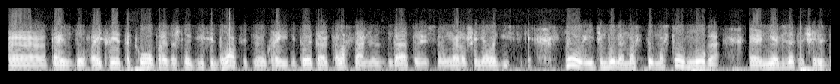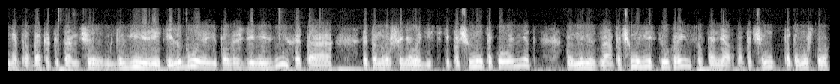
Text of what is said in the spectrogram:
э, поездов. А если такого произошло 10-20 на Украине, то это колоссальное, да, то есть нарушение логистики. Ну и тем более более, мосты, мостов много, э, не обязательно через Днепр, да, капитально, через другие реки. И любое повреждение из них это, это нарушение логистики. Почему такого нет, мы не знаем. Почему есть и украинцев, понятно. Почему? Потому что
